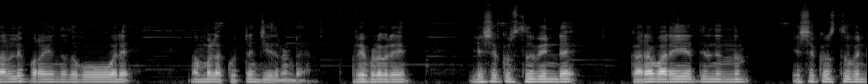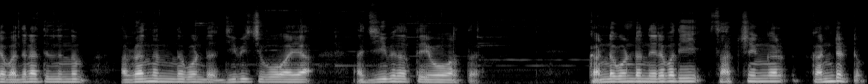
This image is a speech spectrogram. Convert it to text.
തള്ളിപ്പറയുന്നത് പോലെ നമ്മൾ കുറ്റം ചെയ്തിട്ടുണ്ട്. പ്രിയപ്പെട്ടവരെ യേശുക്രിസ്തുവിന്റെ കരവലയത്തിൽ നിന്നും യേശുക്രിസ്തുവിന്റെ വചനത്തിൽ നിന്നും അകന്നുകൊണ്ട് ജീവിച്ചു പോയ ആ ജീവിതത്തെ ഓർത്ത് കണ്ടുകൊണ്ട് നിരവധി സാക്ഷ്യങ്ങൾ കണ്ടിട്ടും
